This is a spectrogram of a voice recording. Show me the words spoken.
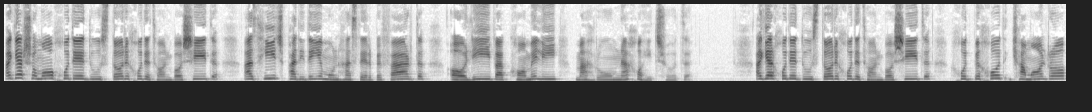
اگر شما خود دوستدار خودتان باشید از هیچ پدیده منحصر به فرد عالی و کاملی محروم نخواهید شد. اگر خود دوستدار خودتان باشید خود به خود کمال را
